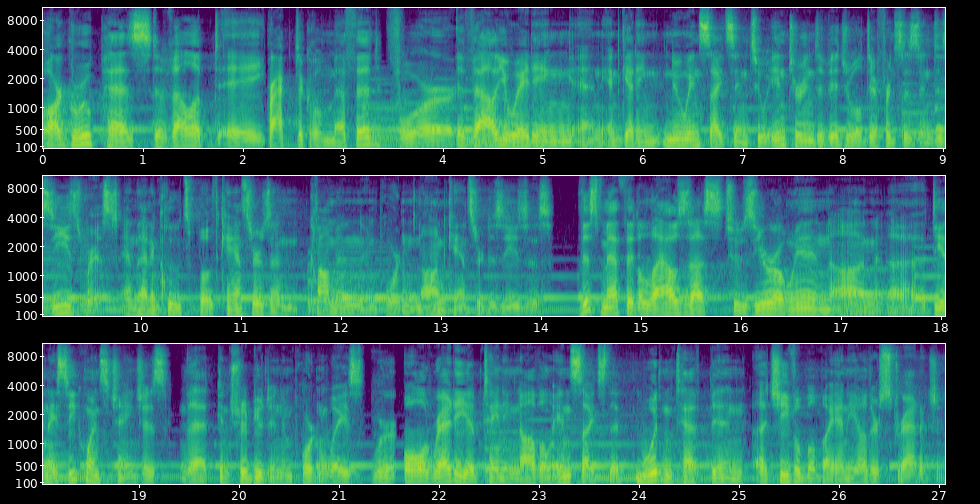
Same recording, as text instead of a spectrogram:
Our group has developed a practical method for evaluating and, and, getting new insights into inter-individual differences in disease risk, and that includes both cancers and common important non-cancer diseases. This method allows us to zero in on uh, DNA sequence changes that contribute in important ways. We're already obtaining novel insights that wouldn't have been achievable by any other strategy.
